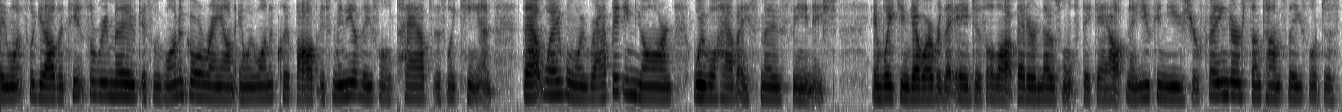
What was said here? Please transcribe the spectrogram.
do once we get all the tinsel removed is we want to go around and we want to clip off as many of these little tabs as we can that way when we wrap it in yarn we will have a smooth finish and we can go over the edges a lot better and those won't stick out. Now you can use your fingers. Sometimes these will just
